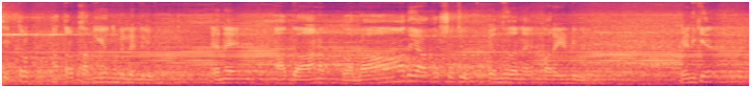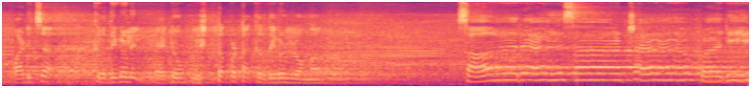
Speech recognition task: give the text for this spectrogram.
ചിത്രം അത്ര ഭംഗിയൊന്നുമില്ലെങ്കിലും എന്നെ ആ ഗാനം വല്ലാതെ ആകർഷിച്ചു എന്ന് തന്നെ പറയേണ്ടി വരും. എനിക്ക് പഠിച്ച കൃതികളിൽ ഏറ്റവും ഇഷ്ടപ്പെട്ട കൃതികളിലൊന്ന് സാരസാക്ഷ പരിപാലയമാമയി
